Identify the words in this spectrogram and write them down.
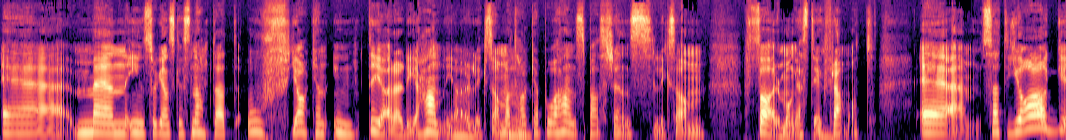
eh, men insåg ganska snabbt att uff, jag kan inte göra det han gör. Mm. Liksom. Att Mm. haka på hans pass känns liksom för många steg framåt. Eh, så att jag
